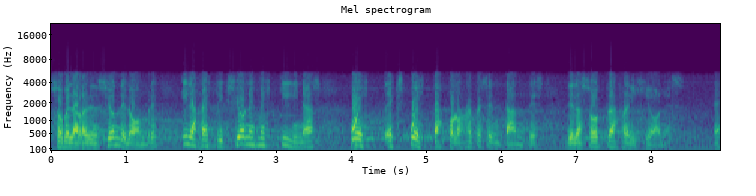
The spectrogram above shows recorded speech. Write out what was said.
sobre la redención del hombre y las restricciones mezquinas pues, expuestas por los representantes de las otras religiones. ¿eh?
